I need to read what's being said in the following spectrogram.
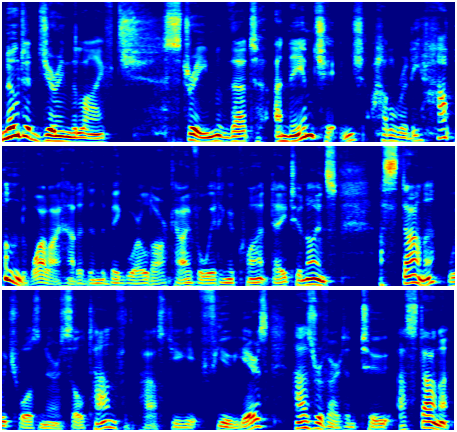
noted during the live ch- stream that a name change had already happened while I had it in the Big World Archive awaiting a quiet day to announce. Astana, which was Nur Sultan for the past few years, has reverted to Astana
